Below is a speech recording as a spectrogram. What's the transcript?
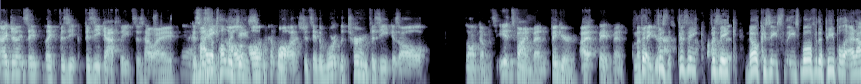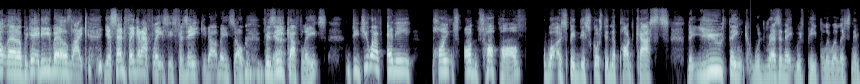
I, I generally say like physique, physique athletes is how I. Yeah. Because My physique's all- apologies. all- well, I should say the word, the term physique is all, it's all encompassing. It's fine, Ben. Figure. I, hey, man, I'm a figure. phys- physique, I'm fine with it. physique. No, because it's it's more for the people that are out there. I'll be getting emails like, "You said figure athletes is physique." You know what I mean? So physique athletes. Did you have any points on top of what has been discussed in the podcasts that you think would resonate with people who are listening?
